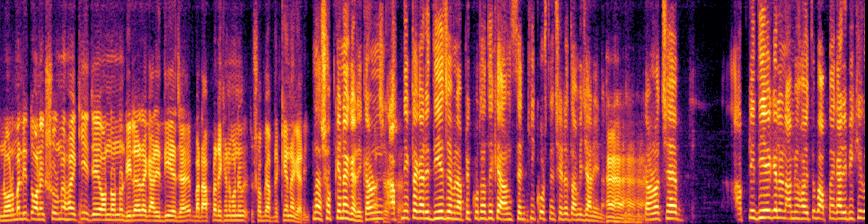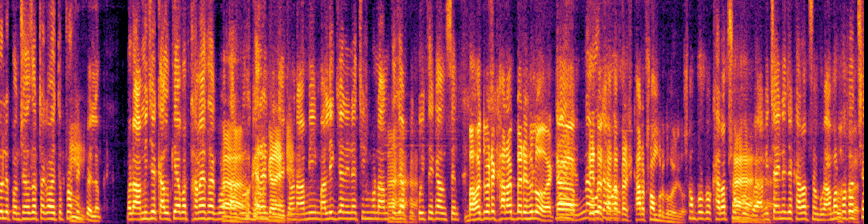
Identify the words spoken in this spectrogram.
নর্মালি তো অনেক সময় হয় কি যে অন্য অন্য ডিলাররা গাড়ি দিয়ে যায় বাট আপনার এখানে মানে সবই আপনার কেনা গাড়ি। না সব কেনা গাড়ি। কারণ আচ্ছা, আচ্ছা। আপনি একটা গাড়ি দিয়ে যাবেন আপনি কোথা থেকে আনছেন কি করছেন সেটা তো আমি জানি না। কারণ হচ্ছে আপনি দিয়ে গেলেন আমি হয়তো বা আপনার গাড়ি বিক্রি করলে পঞ্চাশ হাজার টাকা হয়তো প্রফিট পেলাম। বাট আমি যে কালকে আবার থানায় থাকব তার হ্যাঁ, কোনো গ্যারান্টি নেই। কারণ আমি মালিক জানি না চিনবো না আনতে হ্যাঁ, যে হ্যাঁ, আপনি। কই থেকে আনছেন। বা হয়তো একটা খারাপ গাড়ি হলো একটা ক্রেতার সাথে আপনার খারাপ সম্পর্ক হইল। সম্পর্ক খারাপ সম্পর্ক। আমি চাই না যে খারাপ সম্পর্ক। আমার কথা হচ্ছে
